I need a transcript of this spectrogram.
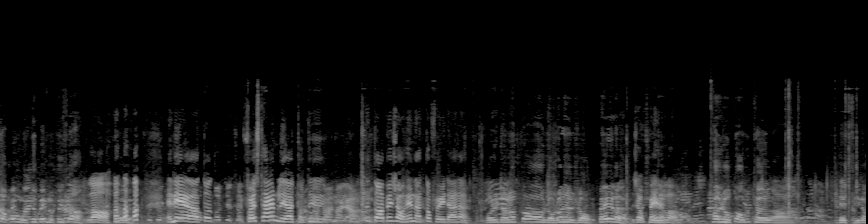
cho bé mù từ bé mù từ ra lò. Anh này ờ, tôi first time lia thò từ từ to bé rồi hay là to phải đá nè phải đá nó to rồi nó là rồi bé là rồi bé là lò. Thò rồi to lúc thờ à để gì nó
